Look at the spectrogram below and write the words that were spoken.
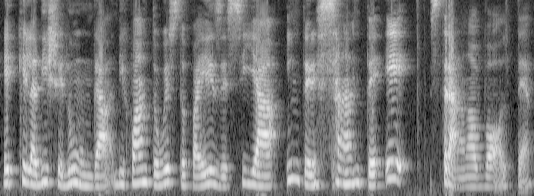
e che la dice lunga di quanto questo paese sia interessante e strano a volte.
